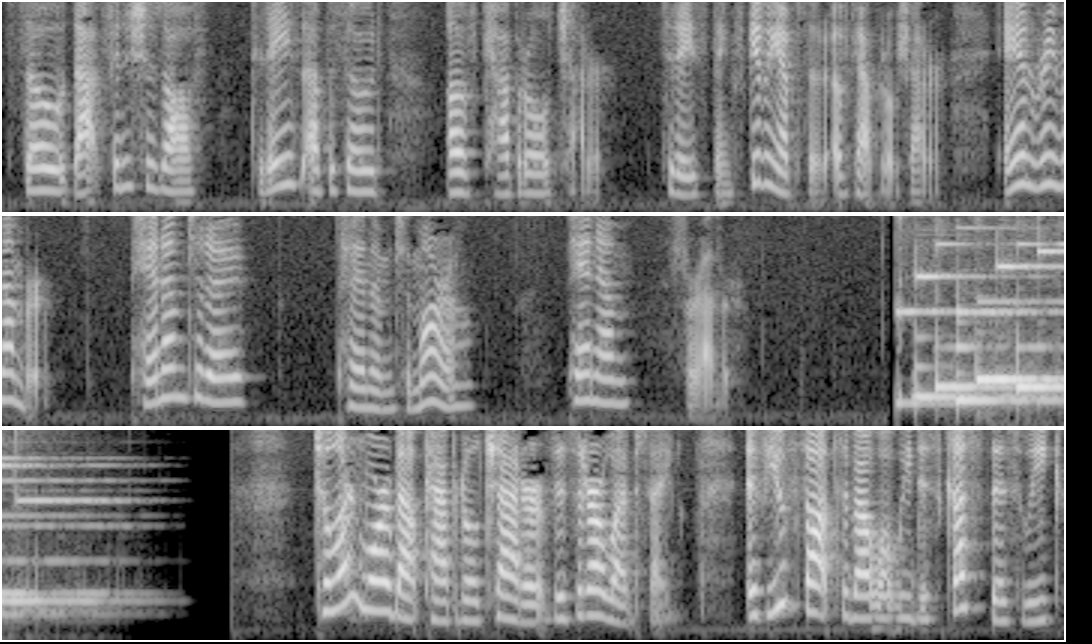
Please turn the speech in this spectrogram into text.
So that finishes off today's episode of Capital Chatter. Today's Thanksgiving episode of Capital Chatter. And remember, Panem today, Panem tomorrow, Panem forever. To learn more about Capital Chatter, visit our website. If you have thoughts about what we discussed this week,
